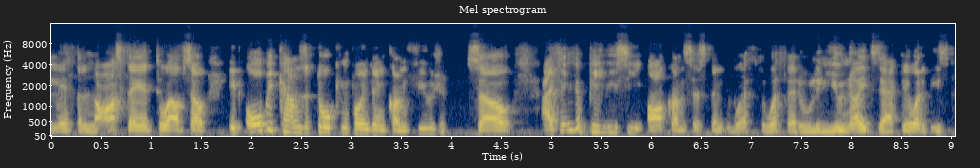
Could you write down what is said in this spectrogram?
left the last day at 12 so it all becomes a talking point and confusion. So i think the pdc are consistent with with the ruling. You know exactly what it is.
